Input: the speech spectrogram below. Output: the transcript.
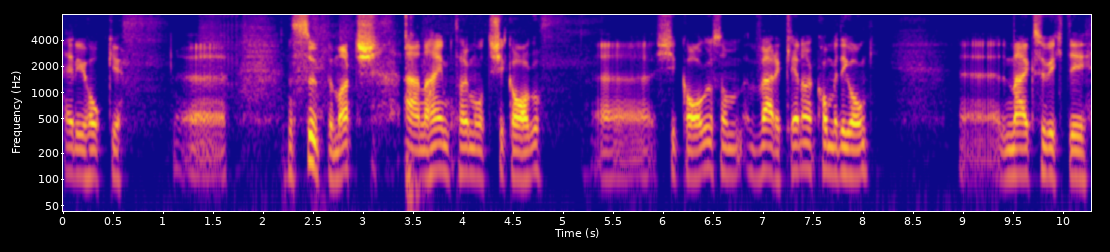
är det ju hockey. Eh, en supermatch. Anaheim tar emot Chicago. Eh, Chicago som verkligen har kommit igång. Eh, det märks hur viktig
